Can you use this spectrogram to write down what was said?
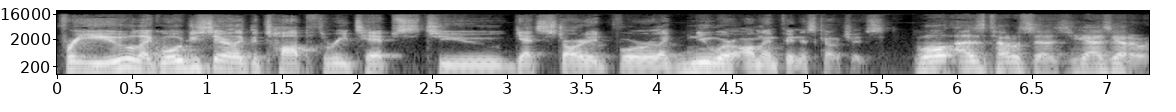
for you, like what would you say are like the top three tips to get started for like newer online fitness coaches? Well, as Toto says, you guys gotta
